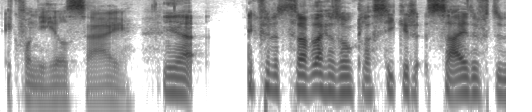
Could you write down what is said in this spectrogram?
ik vond die heel saai. Ja. Ik vind het straf dat je zo'n klassieker saai durft te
